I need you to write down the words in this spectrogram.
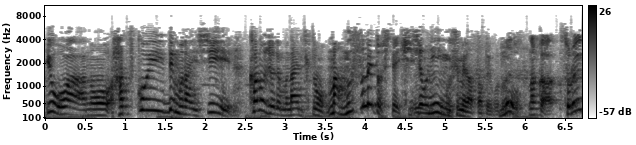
要はあの初恋でもないし彼女でもないんですけどまあ娘として非常にいい娘だったということで、もう、なんか、それっ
